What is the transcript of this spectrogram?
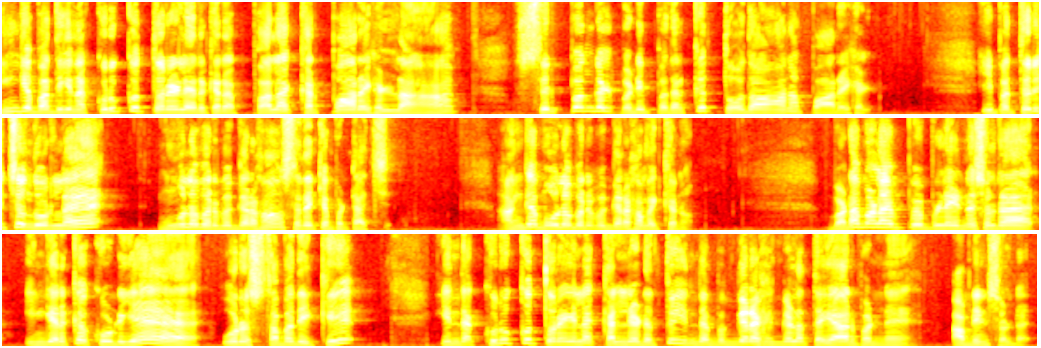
இங்கே பார்த்தீங்கன்னா குறுக்குத்துறையில் இருக்கிற பல கற்பாறைகள்லாம் சிற்பங்கள் வடிப்பதற்கு தோதான பாறைகள். இப்போ திருச்செந்தூரில் மூலவர் விக்கிரகம் சிதைக்கப்பட்டாச்சு. அங்கே மூலவர் விக்கிரகம் வைக்கணும். வடமலைப்பு பிள்ளை என்ன சொல்கிறார் இங்கே இருக்கக்கூடிய ஒரு ஸ்தபதிக்கு இந்த குறுக்குத்துறையில் கல்லெடுத்து இந்த விக்கிரகங்களை தயார் பண்ணு அப்படின்னு சொல்கிறார்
